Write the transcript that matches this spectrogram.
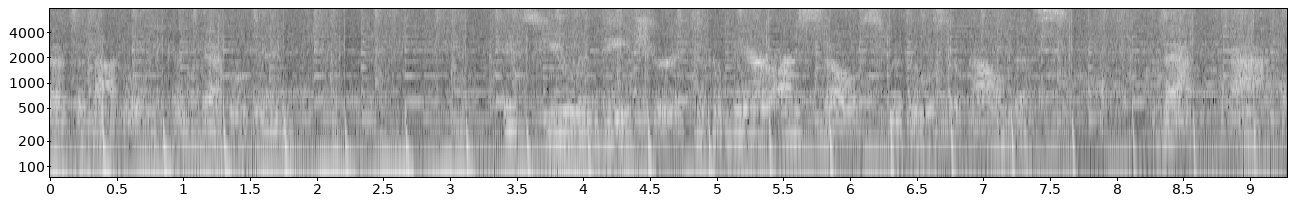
that's a battle we can never win. It's human nature to compare ourselves with those around us. That fact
